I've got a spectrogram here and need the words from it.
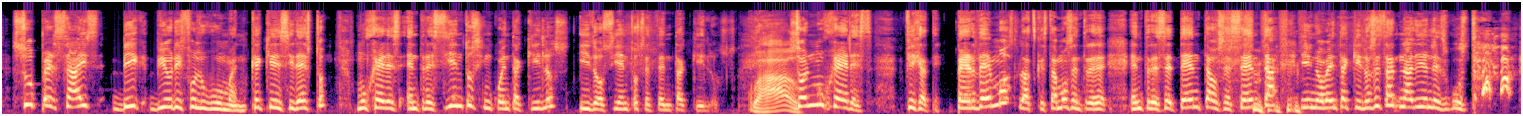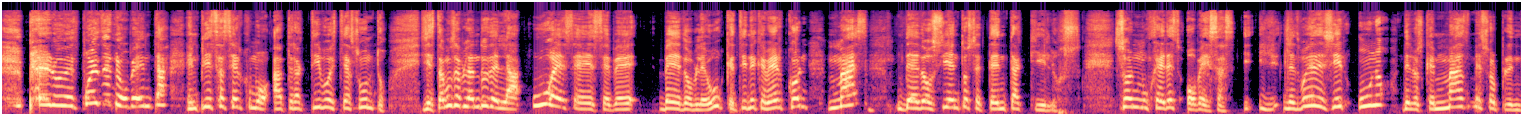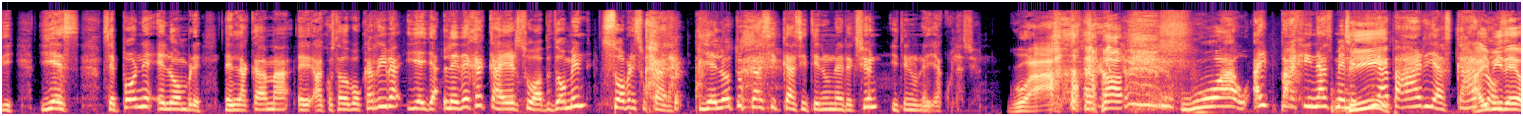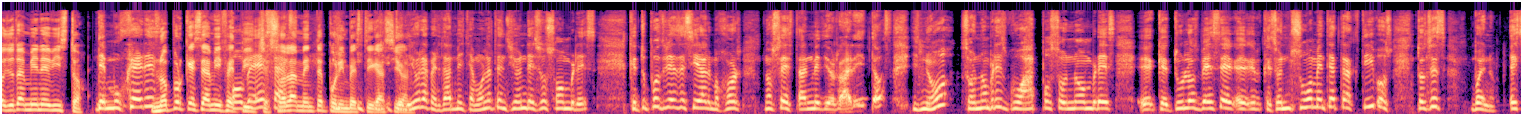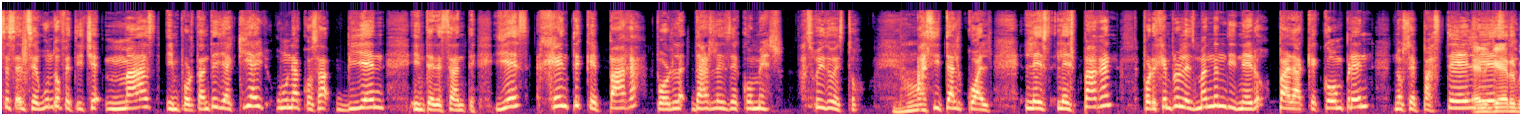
Super Size Big Beautiful Woman. ¿Qué quiere decir esto? Mujeres entre 150 kilos y 270 kilos. Guau. Son mujeres, fíjate, perdemos las que estamos entre, entre 70 o 60 y 90 kilos. Nadie les gusta. Pero después de 90 empieza a ser como atractivo este asunto. Y estamos hablando de la USSB. BW, que tiene que ver con más de 270 kilos. Son mujeres obesas. Y, y les voy a decir uno de los que más me sorprendí. Y es, se pone el hombre en la cama eh, acostado boca arriba y ella le deja caer su abdomen sobre su cara. Y el otro casi, casi tiene una erección y tiene una eyaculación. ¡Guau! ¡Wow! Hay páginas, me Sí. metí a varias, Carlos. Hay videos, yo también he visto. de mujeres No porque sea mi fetiche, obesas. solamente por Y- y- Y, te investigación. digo la verdad, me llamó la atención de esos hombres que tú podrías decir a lo mejor, no sé, están medio raritos. Y no, son hombres guapos, son hombres eh, que tú los ves eh, eh, que son sumamente atractivos. Entonces, bueno, este es el segundo fetiche más importante. Y aquí hay una cosa bien interesante. Y es gente que paga por la- darles de comer. ¿Has oído esto? No. Así tal cual. Les, les pagan, por ejemplo, les mandan dinero para que compren, no sé, pasteles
